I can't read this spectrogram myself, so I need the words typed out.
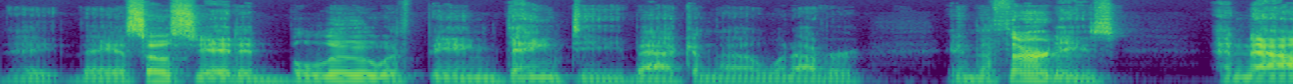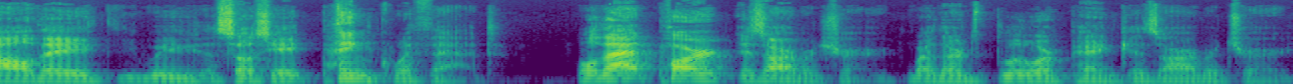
they, they associated blue with being dainty back in the whatever, in the 30s. And now they, we associate pink with that. Well, that part is arbitrary. Whether it's blue or pink is arbitrary.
